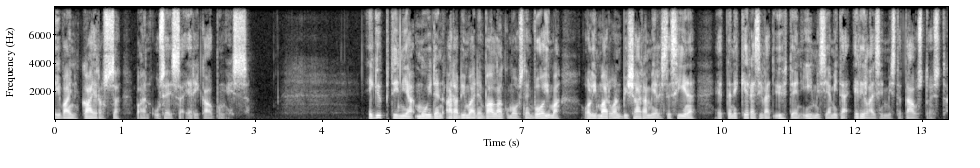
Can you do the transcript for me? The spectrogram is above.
ei vain Kairossa, vaan useissa eri kaupungeissa. Egyptin ja muiden arabimaiden vallankumousten voima oli Marwan Bishara mielestä siinä, että ne keräsivät yhteen ihmisiä mitä erilaisimmista taustoista.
